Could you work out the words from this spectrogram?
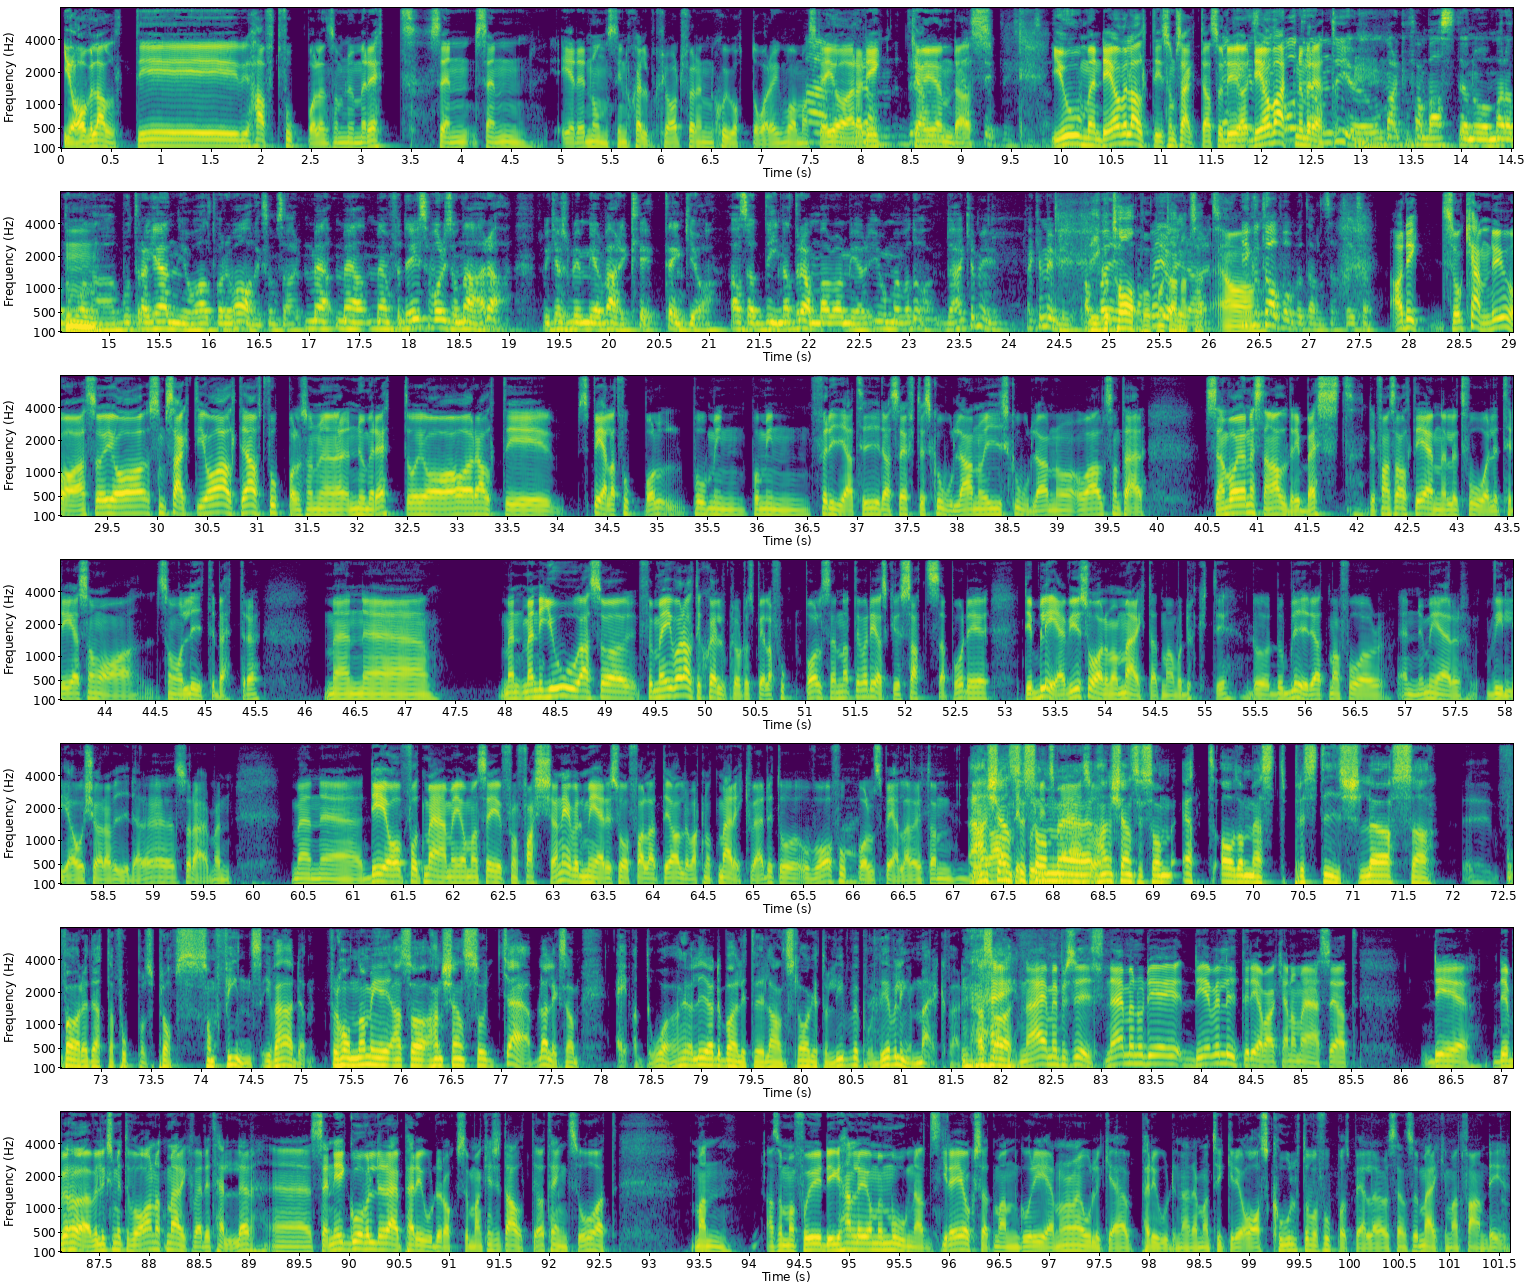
Jag har väl alltid haft fotbollen som nummer ett. Sen, sen är det någonsin självklart för en 7-8-åring vad man ska ah, göra. Dröm, det kan ju ändras. Liksom, jo men det har väl alltid som sagt alltså, det, det har varit nummer ett. Ju, och Marco van Basten och Maradona, mm. Butragenio och allt vad det var. Liksom, så men, men, men, för dig så var det så nära. Det kanske blev mer verkligt, tänker jag. Alltså att dina drömmar var mer, jo men vadå, det här kan man ju, det kan man ju bli. Pappa, det gick att ta på på ett annat sätt. Ja. Det gick att ta på på ett annat sätt, exakt. Ja, det, så kan det ju vara. Alltså jag, som sagt, jag har alltid haft fotboll som nummer ett och jag har alltid spelat fotboll på min, på min fria tid, alltså efter skolan och i skolan och, och allt sånt där. Sen var jag nästan aldrig bäst. Det fanns alltid en eller två eller tre som var, som var lite bättre. Men eh, men, men jo, alltså för mig var det alltid självklart att spela fotboll. Sen att det var det jag skulle satsa på. Det, det blev ju så när man märkte att man var duktig. Då, då blir det att man får ännu mer vilja att köra vidare sådär. Men, men eh, det jag har fått med mig om man säger från farsan är väl mer i så fall att det aldrig varit något märkvärdigt att, att vara fotbollsspelare. Utan han, känns ju som, eh, han känns ju som ett av de mest prestigelösa före detta fotbollsproffs som finns i världen. För honom är, alltså han känns så jävla liksom, nej vadå, jag lirade bara lite i landslaget och Liverpool, det är väl ingen märkvärdigt. Nej, alltså, nej men precis, nej men och det, det är väl lite det man kan ha med sig att det, det behöver liksom inte vara något märkvärdigt heller. Eh, sen går väl det där i perioder också, man kanske inte alltid har tänkt så att man Alltså man får ju, det handlar ju om en mognadsgrej också att man går igenom de här olika perioderna där man tycker det är ascoolt att vara fotbollsspelare och sen så märker man att fan det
